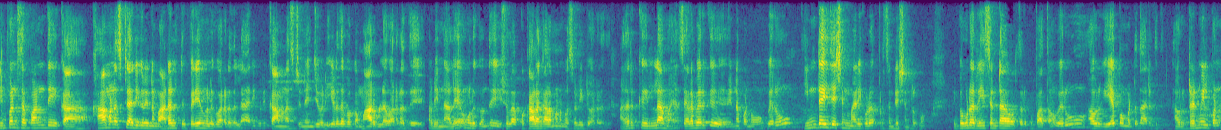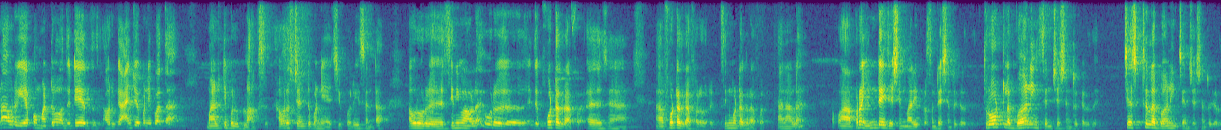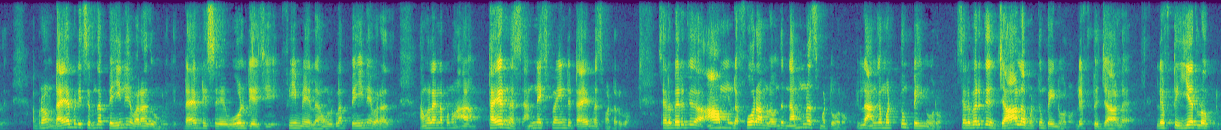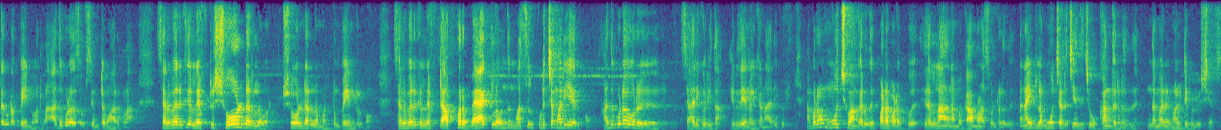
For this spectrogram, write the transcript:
Depends upon தி கா commonest அறிகுறி நம்ம அடல்ட் பெரியவங்களுக்கு வர்றதில்ல. அறிகுறி காமனஸ்ட் நெஞ்சு வலி இடது பக்கம் மார்பில் வர்றது அப்படின்னாலே உங்களுக்கு வந்து யூஸ்வலாக இப்போ காலங்காலமாக நம்ம சொல்லிட்டு வர்றது. அதற்கு இல்லாமல் சில பேருக்கு என்ன பண்ணுவோம்? வெறும் இன்டைஜஷன் மாதிரி கூட ப்ரெசன்டேஷன் இருக்கும். இப்போ கூட ரீசெண்டாக ஒருத்தருக்கு பார்த்தோம். வெறும் அவருக்கு ஏப்பம் மட்டும்தான் இருக்குது. அவருக்கு ட்ரெட்மில் பண்ணால் அவருக்கு ஏப்பம் மட்டும் வந்துகிட்டே இருந்தது. அவருக்கு ஆன்ஜியோ பண்ணி பார்த்தா மல்டிபிள் பிளாக்ஸ் அவரை ஸ்டென்ட் பண்ணியாச்சு இப்போ ரீசெண்டாக அவர் ஒரு சினிமாவில் ஒரு இது ஃபோட்டோகிராஃபர் ஃபோட்டோகிராஃபர் அவர் சினிமாட்டோகிராஃபர் அதனால் அப்புறம் இன்டைஜஷன் மாதிரி ப்ரெசன்டேஷன் இருக்கிறது. த்ரோட்டில் பேர்னிங் சென்சேஷன் இருக்கிறது. செஸ்ட்டில் பேர்னிங் சென்சேஷன் இருக்கிறது. அப்புறம் டயபெட்டிஸ் இருந்தால் பெயினே வராது உங்களுக்கு. டயபெட்டிஸு ஓல்டேஜ் ஃபீமேல் அவங்களுக்குலாம் பெயினே வராது. அவங்களாம் என்ன பண்ணுவோம் டயர்ட்னஸ் அன்எக்ஸ்பிளைன்டு டயர்ட்னஸ் மட்டும் இருக்கும். சில பேருக்கு ஆமில் ஃபோர் ஆமில் வந்து நம்னஸ் மட்டும் வரும். இல்லை அங்கே மட்டும் பெயின் வரும். சில பேருக்கு ஜால மட்டும் பெயின் வரும். லெஃப்ட் ஜால லெஃப்ட் இயர் கிட்ட கூட பெயின் வரலாம். அது கூட ஒரு சிம்டமாக இருக்கலாம். சில பேருக்கு லெஃப்ட் ஷோல்டரில் வரும். ஷோல்டரில் மட்டும் பெயின் இருக்கும். சில பேருக்கு லெஃப்ட் அப்பர் பேக்கில் வந்து மசில் பிடிச்ச மாதிரியே இருக்கும். அது கூட ஒரு அறிகுறி தான். இருதய நோய்க்கான அறிகுறி. அப்புறம் மூச்சு வாங்குறது படபடப்பு இதெல்லாம் நம்ம காமனாக சொல்கிறது நைட்டில் மூச்சடைச்சி எழுந்திரிச்சு உட்காந்துடுறது இந்த மாதிரி மல்டிபிள் விஷயம்ஸ்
